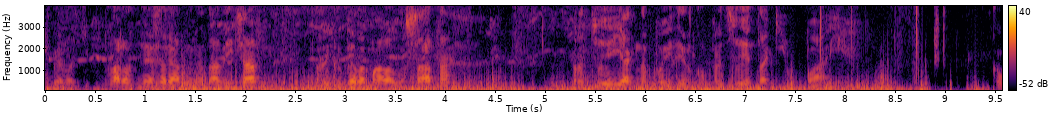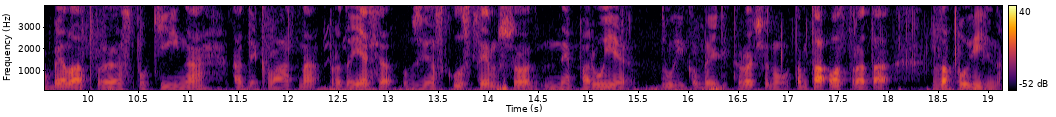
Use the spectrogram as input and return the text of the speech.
Кобила зараз не жеребна на даний час, але кобила мала лошата. Працює як на поєдинку, працює, так і в парі. Кобила е, спокійна, адекватна, продається в зв'язку з тим, що не парує другій кобилі. Коротше, ну, там та остра, та заповільна.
